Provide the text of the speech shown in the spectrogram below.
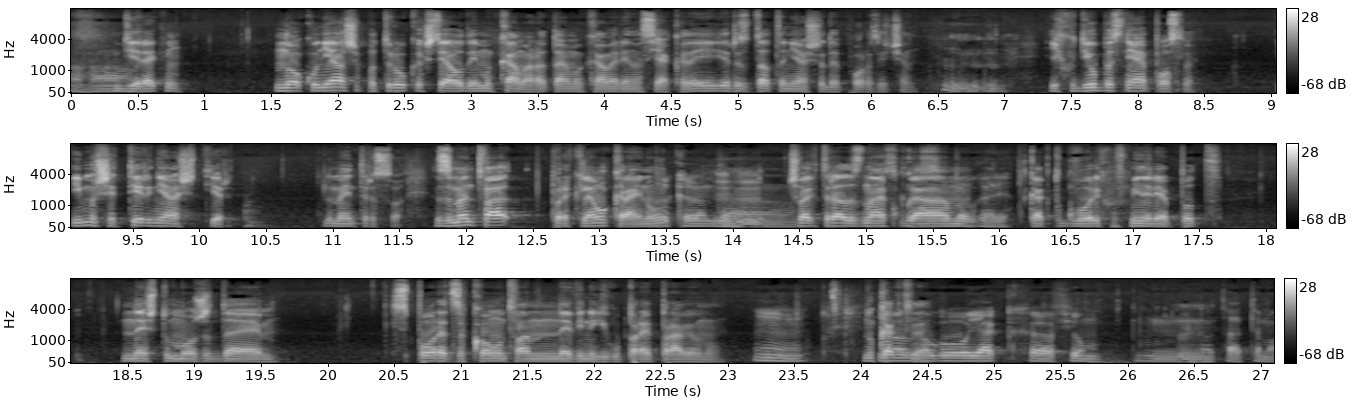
Ага. Директно. Но ако нямаше патрулка, ще да има камера. Там има камери навсякъде и резултата нямаше да е по-различен. И ходи обяснява после. Имаше тир, нямаше тир. Не ме интересува. За мен това е преклено крайно. Прекалено, да. Човек трябва да знае кога, както говорих в миналия път, нещо може да е според закона, това не винаги го прави правилно. Но как Има е? много як а, филм м, на тази тема.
